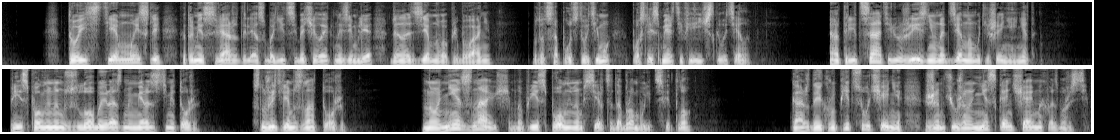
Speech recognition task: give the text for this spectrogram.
То есть те мысли, которыми свяжет или освободит себя человек на земле для надземного пребывания, будут сопутствовать ему после смерти физического тела. Отрицателю жизни в надземном утешении нет. При исполненном злобой и разными мерзостями тоже. Служителям зла тоже но не знающим, но преисполненным в сердце добром будет светло. Каждая крупица учения — жемчужина нескончаемых возможностей.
